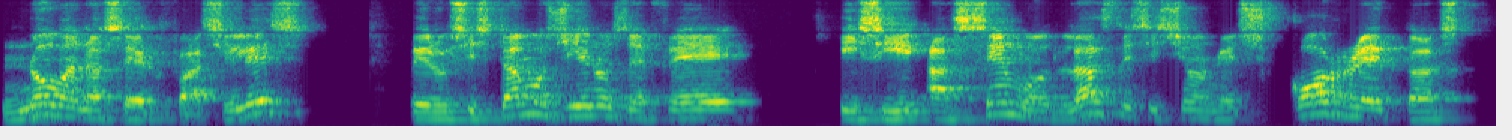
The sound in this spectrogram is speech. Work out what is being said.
no van a ser fáciles, pero si estamos llenos de fe y si hacemos las decisiones correctas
